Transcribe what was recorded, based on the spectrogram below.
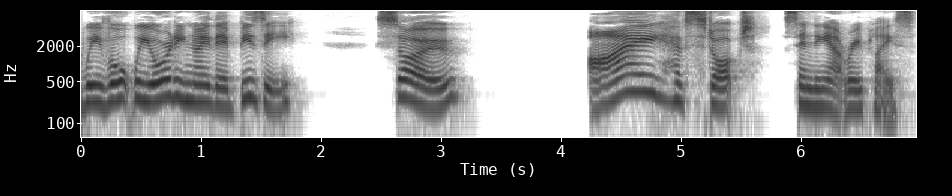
We've all, we already know they're busy. So I have stopped sending out replays.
